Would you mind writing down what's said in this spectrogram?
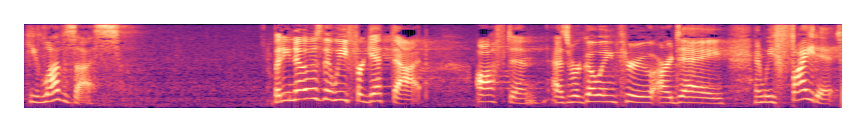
He loves us. But He knows that we forget that often as we're going through our day and we fight it.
